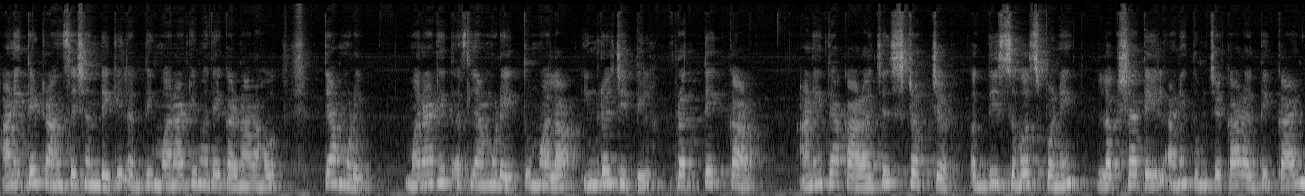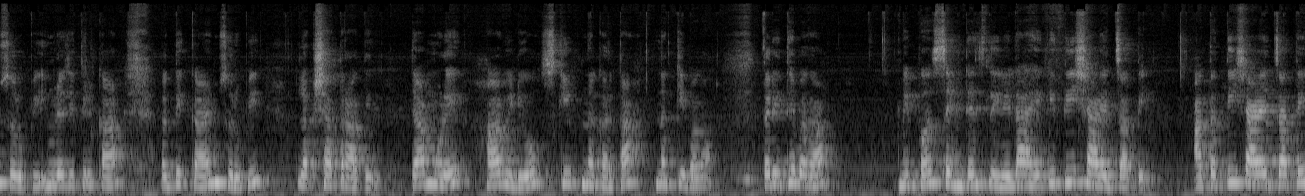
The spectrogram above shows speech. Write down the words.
आणि ते ट्रान्सलेशन देखील अगदी मराठीमध्ये करणार आहोत. त्यामुळे मराठीत असल्यामुळे तुम्हाला इंग्रजीतील प्रत्येक काळ आणि त्या काळाचे स्ट्रक्चर अगदी सहजपणे लक्षात येईल आणि तुमचे काळ अगदी कायमस्वरूपी इंग्रजीतील काळ अगदी कायमस्वरूपी लक्षात राहतील. त्यामुळे हा व्हिडिओ स्किप न करता नक्की बघा. तर इथे बघा मी फर्स्ट सेंटेन्स लिहिलेला आहे की ती शाळेत जाते. आता ती शाळेत जाते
